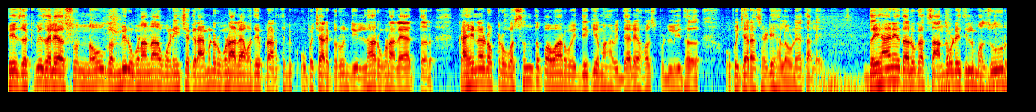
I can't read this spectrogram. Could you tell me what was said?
हे जखमी झाले असून नऊ गंभीर रुग्णांना वणीच्या ग्रामीण रुग्णालयामध्ये प्राथमिक उपचार करून जिल्हा रुग्णालयात. तर काहींना डॉक्टर वसंत पवार वैद्यकीय महाविद्यालय हॉस्पिटल इथं उपचारासाठी हलवण्यात आले दह्याने तालुका चांदवड येथील मजूर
